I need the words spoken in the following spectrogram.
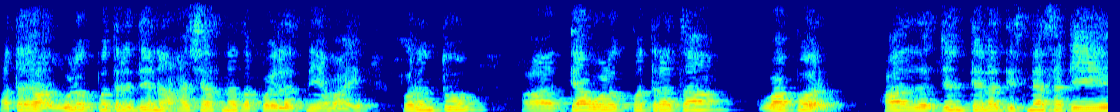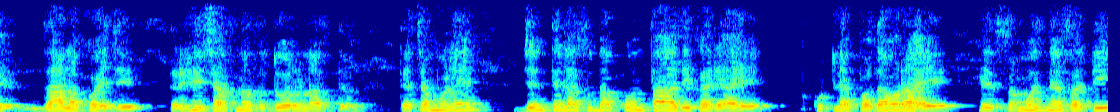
आता ओळखपत्र देणं हा शासनाचा पहिलाच नियम आहे. परंतु त्या ओळखपत्राचा वापर हा जनतेला दिसण्यासाठी झाला पाहिजे. तर हे शासनाचं धोरण असतं. त्याच्यामुळे जनतेला सुद्धा कोणता अधिकारी आहे कुठल्या पदावर आहे हे समजण्यासाठी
